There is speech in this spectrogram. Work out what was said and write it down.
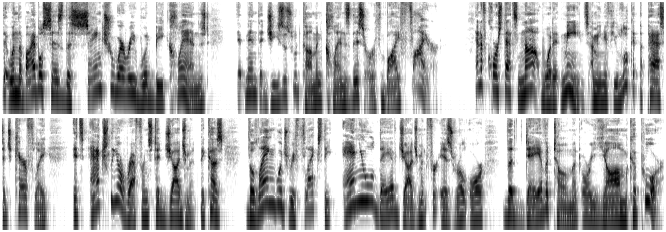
that when the Bible says the sanctuary would be cleansed, it meant that Jesus would come and cleanse this earth by fire. And of course, that's not what it means. I mean, if you look at the passage carefully, it's actually a reference to judgment because the language reflects the annual day of judgment for Israel or the Day of Atonement or Yom Kippur.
